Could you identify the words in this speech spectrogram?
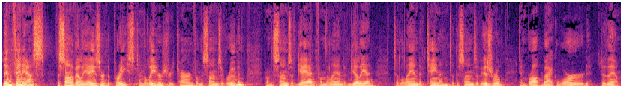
Then Phinehas, the son of Eleazar, the priest, and the leaders returned from the sons of Reuben, from the sons of Gad, from the land of Gilead, to the land of Canaan, to the sons of Israel, and brought back word to them.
